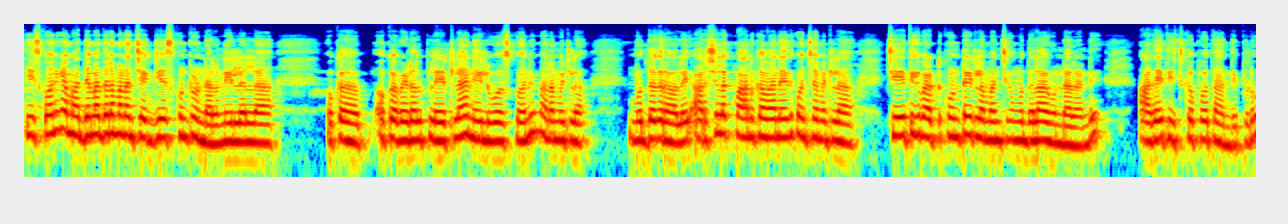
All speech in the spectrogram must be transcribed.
తీసుకొని ఇక మధ్య మధ్యలో మనం చెక్ చేసుకుంటూ ఉండాలి. నీళ్ళల్లో ఒక ఒక వెడల్ ప్లేట్లో నీళ్ళు పోసుకొని మనం ఇట్లా ముద్దకు రావాలి. అరిసెలకు పానకం అనేది కొంచెం ఇట్లా చేతికి పట్టుకుంటే ఇట్లా మంచిగా ముద్దలాగా ఉండాలండి. అదే తీసుకుపోతుంది ఇప్పుడు.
